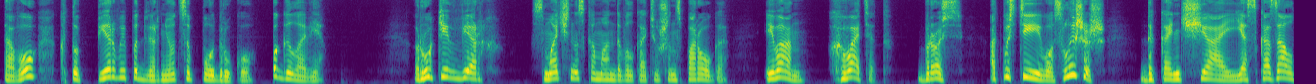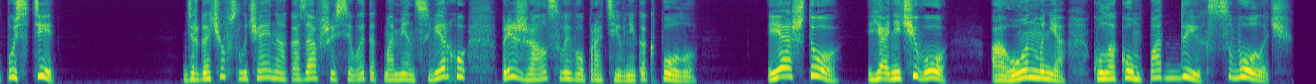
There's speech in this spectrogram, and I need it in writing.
того, кто первый подвернется под руку, по голове. «Руки вверх!» — смачно скомандовал Катюшин с порога. «Иван, хватит! Брось! Отпусти его, слышишь? «Да кончай! Я сказал, пусти!» Дергачев, случайно оказавшийся в этот момент сверху, прижал своего противника к полу. «Я что? Я ничего! А он мне кулаком под дых, сволочь!»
